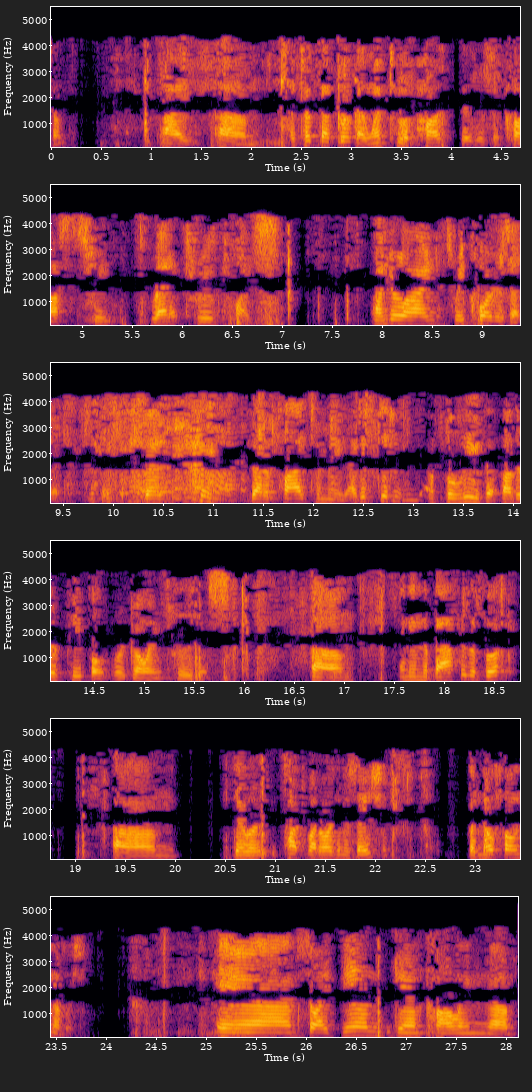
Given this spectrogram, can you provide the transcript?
something. I, um, I took that book, I went to a park that was across the street, read it through twice. Underlined three quarters of it that, that applied to me. I just didn't believe that other people were going through this. Um, and in the back of the book, um, there were talked about organizations, but no phone numbers. And so I again began calling um,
